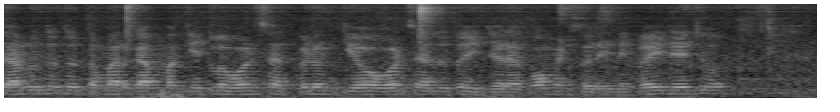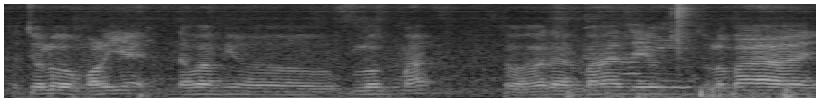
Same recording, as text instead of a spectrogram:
ચાલુ હતો. તમારા ગામમાં કેટલો વરસાદ પડ્યો ને કેવો વરસાદ હતો એ જરા કોમેન્ટ કરીને કહી દેજો. તો ચલો મળીએ નવા બ્લોગમાં તો હર હર મહાદેવ. ચલો બાય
